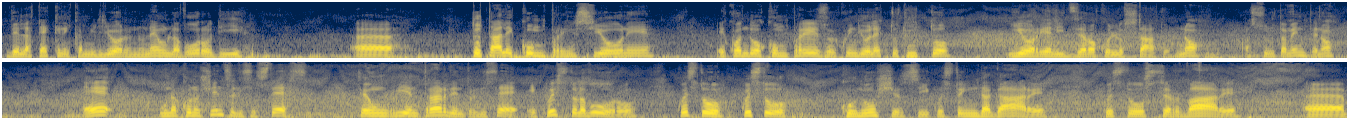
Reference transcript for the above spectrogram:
della tecnica migliore, non è un lavoro di eh, totale comprensione e quando ho compreso e quindi ho letto tutto io realizzerò quello stato. No, assolutamente no. È una conoscenza di se stessi, cioè un rientrare dentro di sé e questo lavoro questo, questo conoscersi, questo indagare, questo osservare eh,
